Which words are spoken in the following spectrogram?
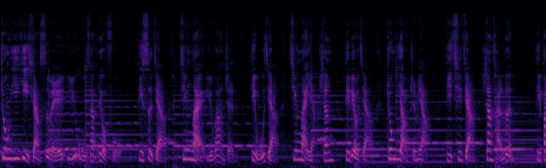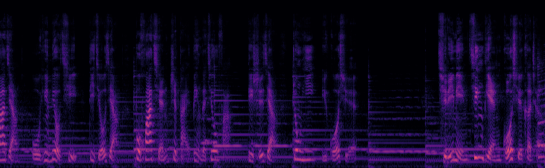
中医意象思维与五脏六腑，第四讲经脉与望诊。第五讲经脉养生，第六讲中药之妙，第七讲伤寒论，第八讲五运六气，第九讲不花钱治百病的灸法，第十讲中医与国学。曲黎敏经典国学课程，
